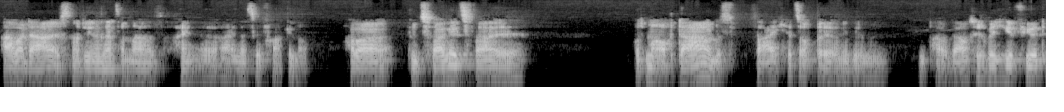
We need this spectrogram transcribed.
Aber da ist natürlich ein ganz anderer äh, Einsatz gefragt, genau. Aber im Zweifelsfall muss man auch da, und das sage ich jetzt auch bei ein paar Bewerbungsgespräche geführt,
